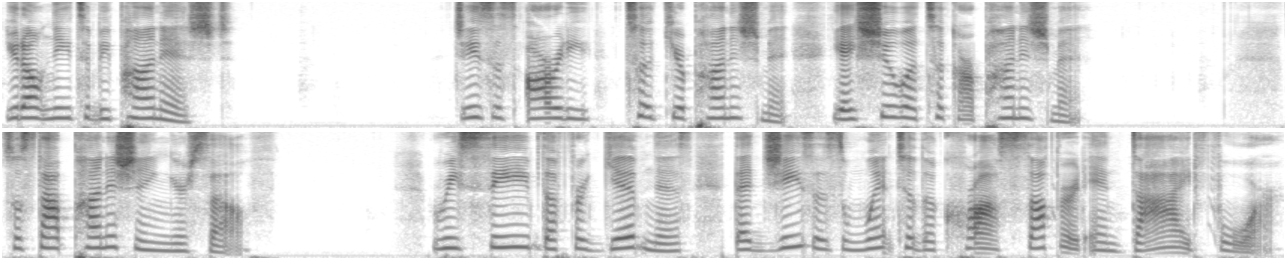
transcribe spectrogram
You don't need to be punished. Jesus already took your punishment. Yeshua took our punishment. So stop punishing yourself receive the forgiveness that Jesus went to the cross, suffered, and died for.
